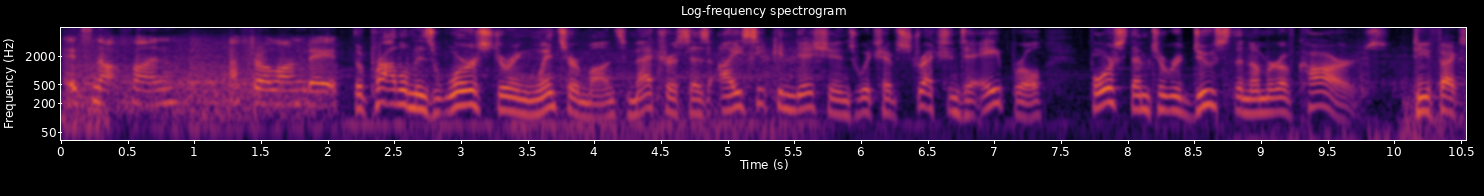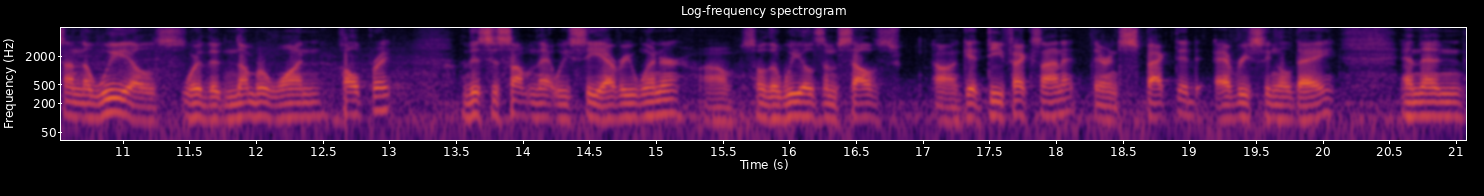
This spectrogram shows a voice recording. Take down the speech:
It's not fun after a long day. The problem is worse during winter months. Metra says icy conditions, which have stretched into April, force them to reduce the number of cars. Defects on the wheels were the number one culprit. This is something that we see every winter. Um, so the wheels themselves uh, get defects on it. They're inspected every single day. And then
